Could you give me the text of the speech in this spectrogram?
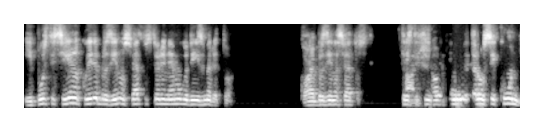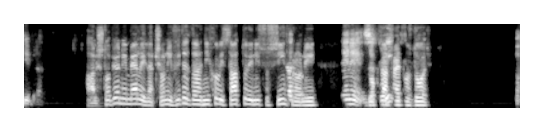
i pusti signal koji ide brzinom svetlosti, oni ne mogu da izmere to. Koja je brzina svetlosti? Ali 300 što- km u sekundi, brat. Ali što bi oni merili? Znači oni vide da njihovi satovi nisu sinhroni Ne, ne, za dok ta svetlost dođe. Pa,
